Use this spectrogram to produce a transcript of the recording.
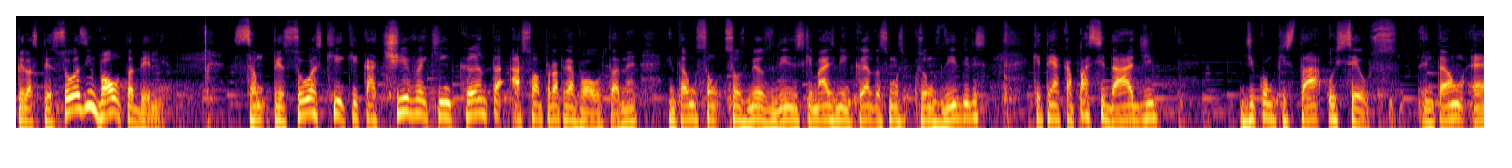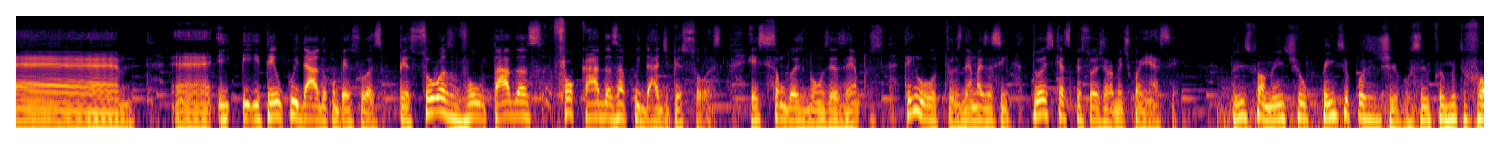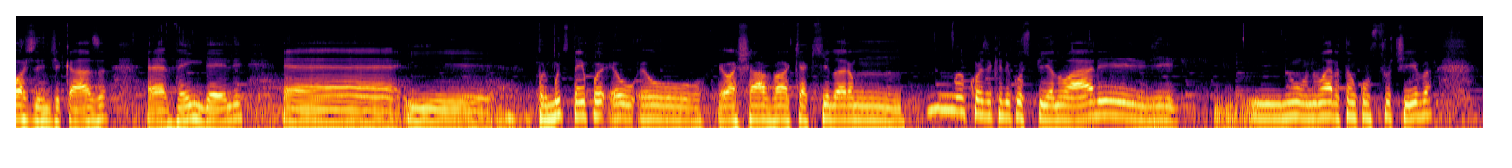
pelas pessoas em volta dele são pessoas que, que cativam e que encanta a sua própria volta, né? Então são, são os meus líderes que mais me encantam, são, são os líderes que têm a capacidade de conquistar os seus. Então, é, é, e, e tem o cuidado com pessoas, pessoas voltadas, focadas a cuidar de pessoas. Esses são dois bons exemplos. Tem outros, né? Mas assim, dois que as pessoas geralmente conhecem principalmente o pense positivo. Sempre foi muito forte dentro de casa, é, vem dele. É, e por muito tempo eu, eu, eu achava que aquilo era um, uma coisa que ele cuspia no ar e, e, e não, não era tão construtiva,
